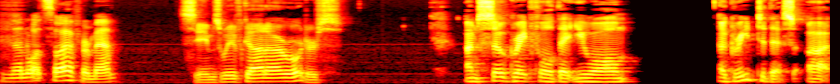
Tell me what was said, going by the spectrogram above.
None whatsoever, ma'am. Seems we've got our orders. I'm so grateful that you all agreed to this. Uh,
